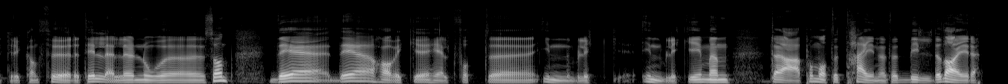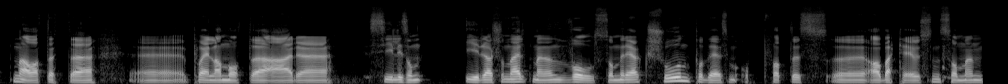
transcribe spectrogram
uttrykk kan føre til, eller noe sånt, det, det har vi ikke helt fått uh, innblikk, innblikk, i. Men det er på en måte tegnet et bilde da, i retten av at dette eh, på en eller annen måte er eh, si litt sånn irrasjonelt, men en voldsom reaksjon på det som oppfattes uh, av Bertheussen som en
